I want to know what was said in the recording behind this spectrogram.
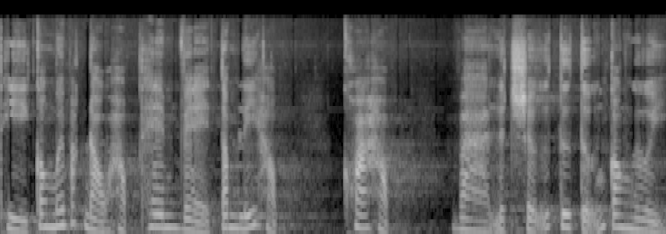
thì con mới bắt đầu học thêm về tâm lý học, khoa học và lịch sử tư tưởng con người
